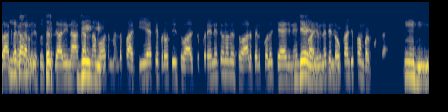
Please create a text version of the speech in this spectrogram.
ਰਾਖਵੇਂ ਕਰਨ ਦੀ ਸੂਚੀ ਜਾਰੀ ਨਾ ਕਰਨਾ। ਬਹੁਤ ਮੰਦਭਾਗੀ ਹੈ ਤੇ ਵਿਰੋਧੀ ਸਵਾਲ ਚੁੱਕ ਰਹੇ ਨੇ ਤੇ ਉਹਨਾਂ ਦੇ ਸਵਾਲ ਬਿਲਕੁਲ ਜਾਇਜ਼ ਨੇ ਤੇ ਵਾਜਬ ਨੇ ਤੇ ਲੋਕਾਂ 'ਚ ਭੰਬਲ ਹੈ। ਹੂੰ ਹੂੰ।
